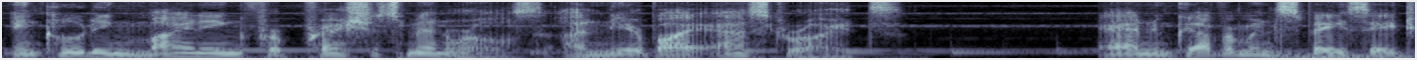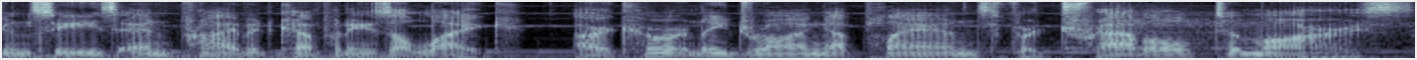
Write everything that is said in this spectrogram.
including mining for precious minerals on nearby asteroids. And government space agencies and private companies alike are currently drawing up plans for travel to Mars.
